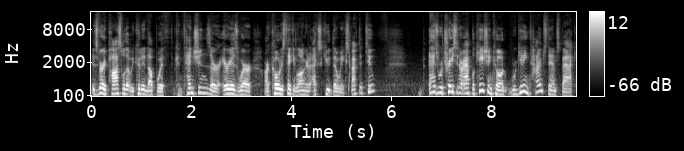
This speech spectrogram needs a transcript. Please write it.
It's very possible that we could end up with contentions or areas where our code is taking longer to execute than we expect it to. As we're tracing our application code, we're getting timestamps back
